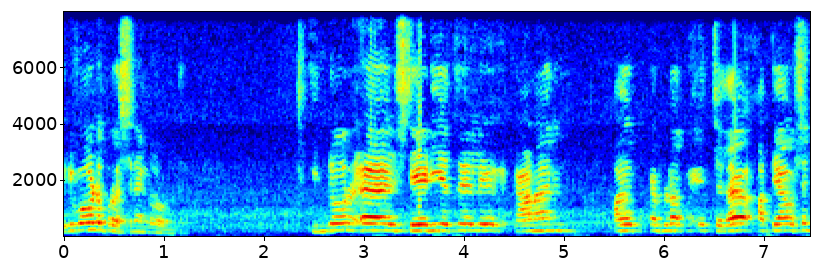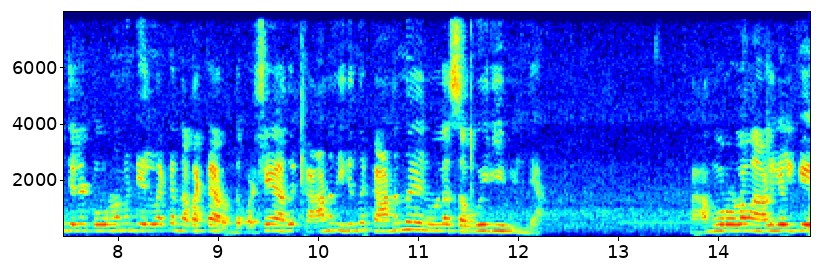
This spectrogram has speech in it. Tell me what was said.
ഒരുപാട് പ്രശ്നങ്ങളുണ്ട്. ഇൻഡോർ സ്റ്റേഡിയത്തിൽ കാണാനും അത് ഇവിടെ ചില അത്യാവശ്യം ചില ടൂർണമെന്റുകളിലൊക്കെ നടക്കാറുണ്ട്. പക്ഷേ അത് കാണുന്ന ഇരുന്ന് കാണുന്നതിനുള്ള സൗകര്യമില്ല. നാനൂറോളം ആളുകൾക്ക്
